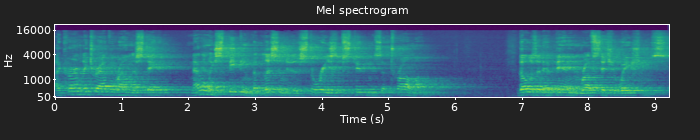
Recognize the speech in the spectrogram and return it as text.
I currently travel around the state, not only speaking, but listening to the stories of students of trauma, those that have been in rough situations.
